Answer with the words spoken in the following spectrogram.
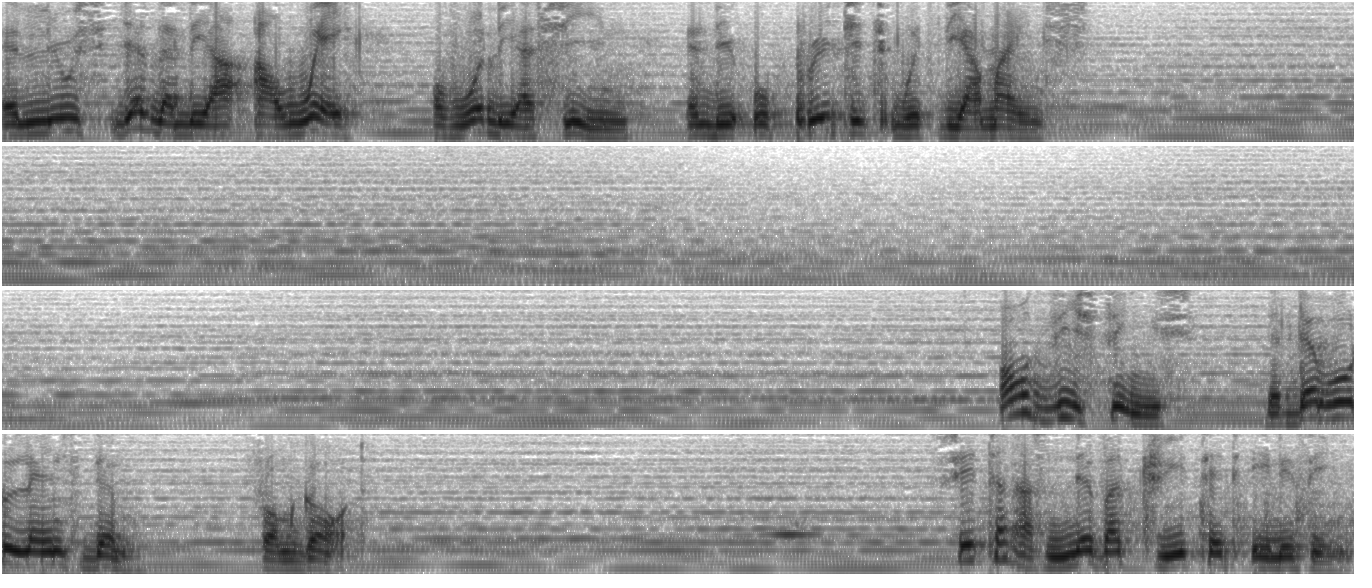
a lucid, just that they are aware of what they are seeing and they operate it with their minds. All these things, the devil lent them from God. Satan has never created anything.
